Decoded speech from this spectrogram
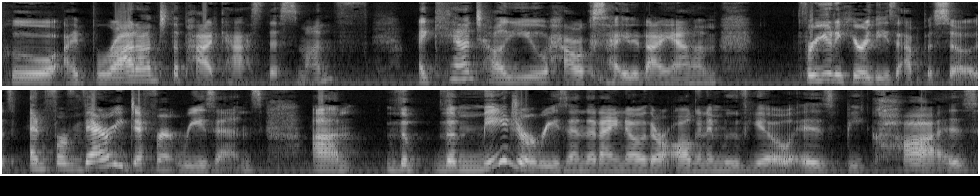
who I brought onto the podcast this month. I can't tell you how excited I am for you to hear these episodes, and for very different reasons. Um, the the major reason that I know they're all going to move you is because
